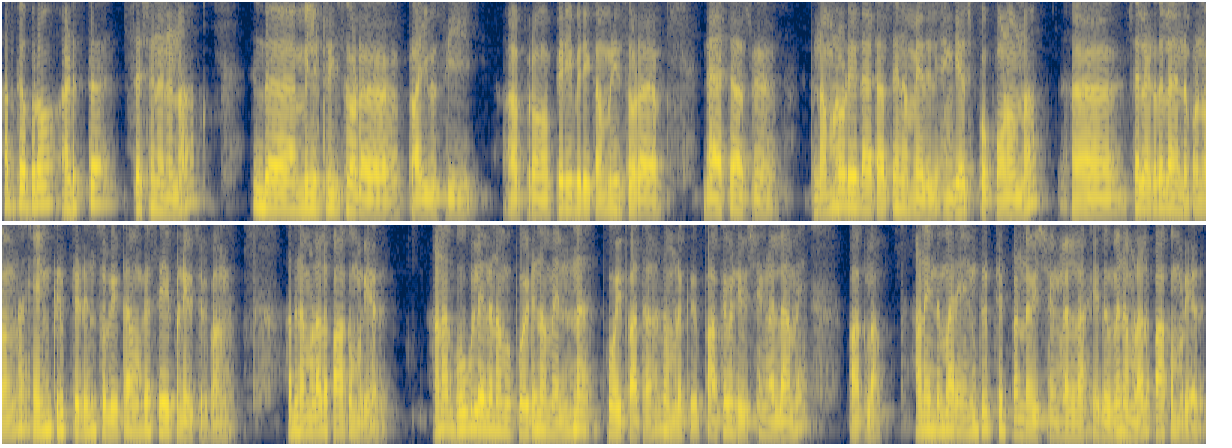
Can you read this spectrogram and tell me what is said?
அதுக்கப்புறம் அடுத்த செஷன் என்னன்னா இந்த மிலிட்ரிஸோட ப்ரைவசி அப்புறம் பெரிய பெரிய கம்பெனிஸோட டேட்டாஸு இப்போ நம்மளுடைய டேட்டாஸே நம்ம எதில் எங்கேயாச்சும் இப்போ போனோம்னா சில இடத்துல என்ன பண்ணுவாங்கன்னா என்கிரிப்டடுன்னு சொல்லிட்டு அவங்க சேவ் பண்ணி வச்சுருப்பாங்க. அது நம்மளால் பார்க்க முடியாது. ஆனால் கூகுளில் நம்ம போயிட்டு நம்ம என்ன போய் பார்த்தாலும் நம்மளுக்கு பார்க்க வேண்டிய விஷயங்கள் எல்லாமே பார்க்கலாம். ஆனால் இந்த மாதிரி என்கிரிப்டட் பண்ண விஷயங்கள் எல்லாம் எதுவுமே நம்மளால் பார்க்க முடியாது.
